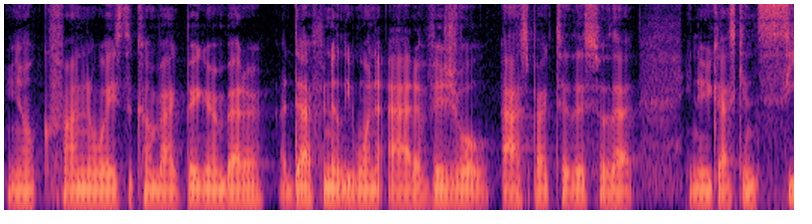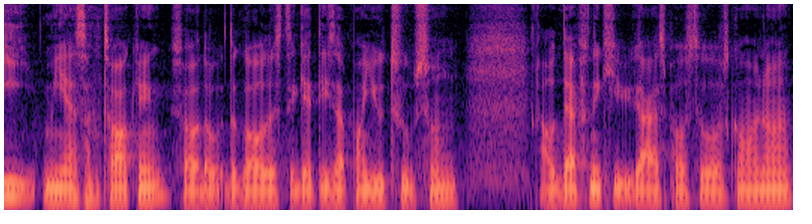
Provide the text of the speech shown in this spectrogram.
you know, finding ways to come back bigger and better. I definitely want to add a visual aspect to this so that, you know, you guys can see me as I'm talking. So the, the goal is to get these up on YouTube soon. I'll definitely keep you guys posted what's going on.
